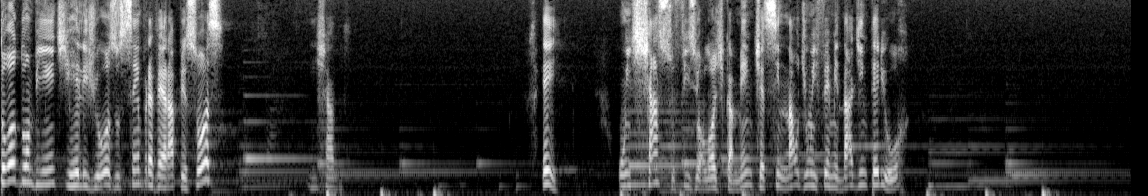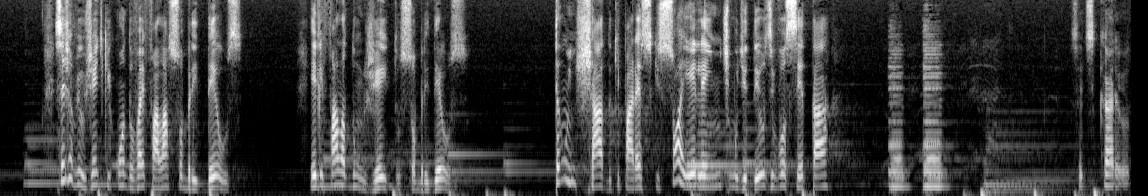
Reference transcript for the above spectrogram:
Todo ambiente religioso sempre haverá pessoas inchadas. Ei, o inchaço fisiologicamente é sinal de uma enfermidade interior. Você já viu gente que quando vai falar sobre Deus, ele fala de um jeito sobre Deus, tão inchado que parece que só ele é íntimo de Deus e você está. Você diz, cara, eu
